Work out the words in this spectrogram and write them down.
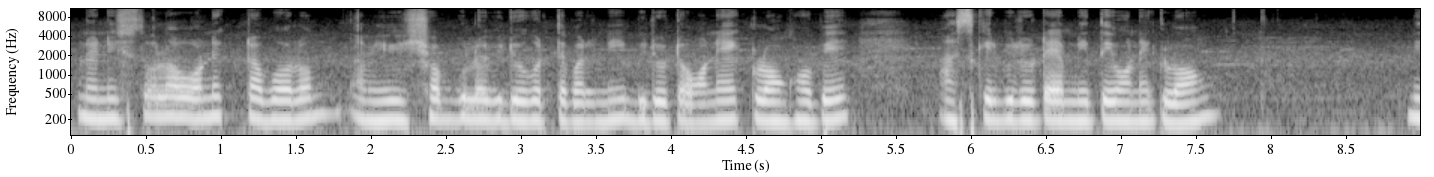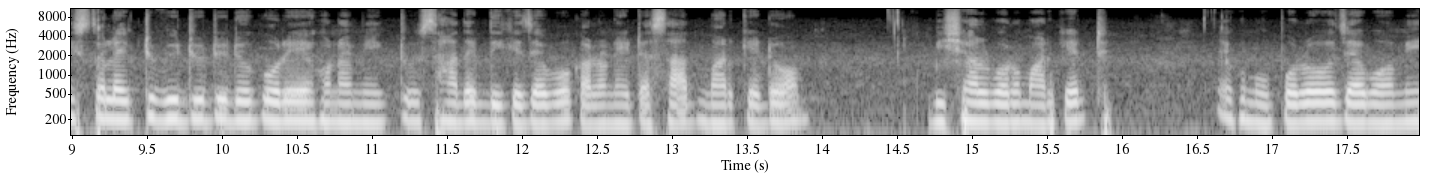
মানে নিচতলাও অনেকটা বড়। আমি সবগুলো ভিডিও করতে পারিনি। ভিডিওটা অনেক লং হবে। আজকের ভিডিওটা এমনিতে অনেক লং নিচতলা একটু ভিডিও টিডিও করে এখন আমি একটু ছাদের দিকে যাব, কারণ এটা ছাদ মার্কেটও। বিশাল বড় মার্কেট। এখন উপরেও যাব আমি,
